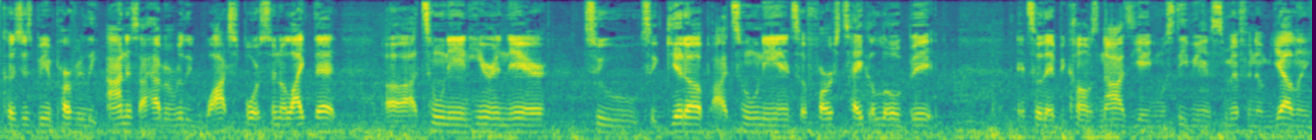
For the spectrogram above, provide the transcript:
because just being perfectly honest, I haven't really watched SportsCenter like that. Uh, I tune in here and there to to get up. I tune in to first take a little bit until that becomes nauseating with Stephen A. Smith and them yelling.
